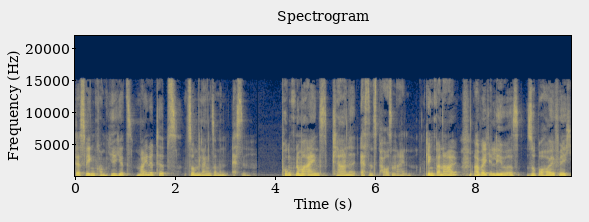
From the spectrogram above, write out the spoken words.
Deswegen kommen hier jetzt meine Tipps zum langsamen Essen. Punkt Nummer eins, plane Essenspausen ein. Klingt banal, aber ich erlebe es super häufig,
